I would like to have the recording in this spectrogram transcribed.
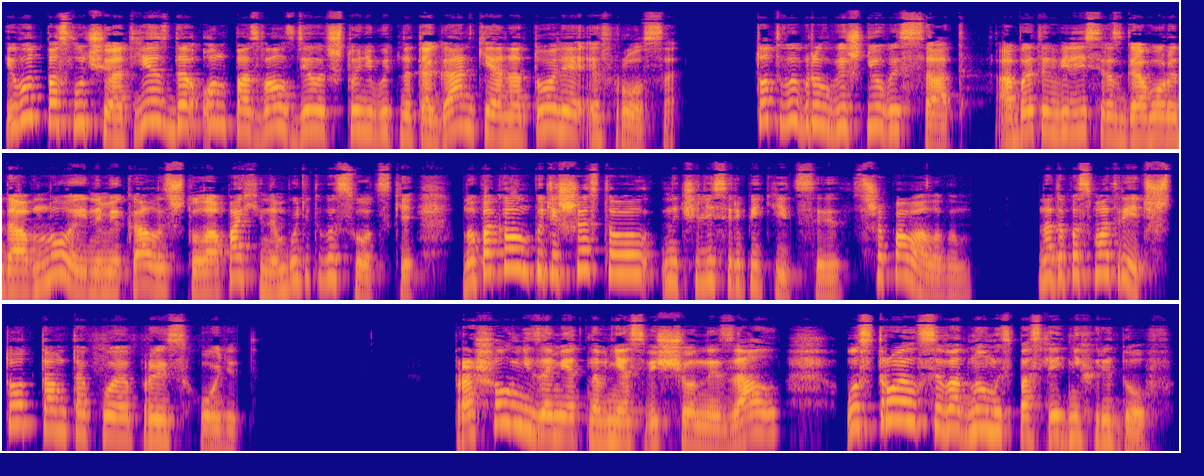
И вот по случаю отъезда он позвал сделать что-нибудь на Таганке Анатолия Эфроса. Тот выбрал Вишневый сад. Об этом велись разговоры давно, и намекалось, что Лопахиным будет Высоцкий. Но пока он путешествовал, начались репетиции с Шаповаловым. Надо посмотреть, что там такое происходит. Прошел незаметно в неосвещенный зал, устроился в одном из последних рядов.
